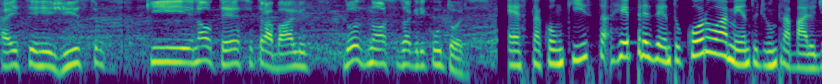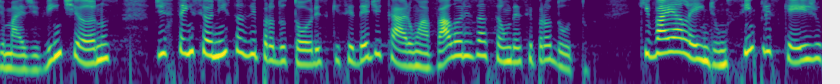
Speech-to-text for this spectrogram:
a este registro que enaltece o trabalho dos nossos agricultores. Esta conquista representa o coroamento de um trabalho de mais de 20 anos de extensionistas e produtores que se dedicaram à valorização desse produto, que vai além de um simples queijo,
